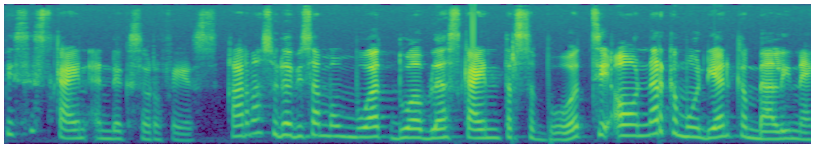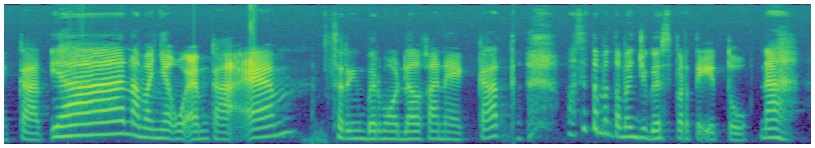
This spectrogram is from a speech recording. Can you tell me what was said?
pieces kain endek surface. Karena sudah bisa membuat 12 kain tersebut, si owner kemudian kembali nekat. Ya, namanya UMKM, sering bermodalkan nekat. Pasti teman-teman juga seperti itu. Nah,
